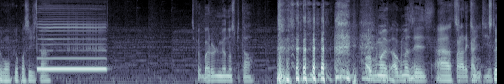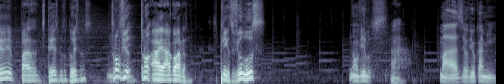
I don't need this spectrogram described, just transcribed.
É bom que eu posso editar. Esse foi o barulho meu no hospital. Alguma, algumas vezes. Ah, Parada cardíaca. tu teve parada de 3 minutos, 2 minutos? Tu não, Não viu? sei. Tu não, ah, é, agora. Explica, tu viu luz? Não vi luz. Ah, Mas eu vi o caminho.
